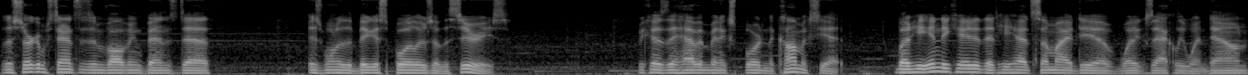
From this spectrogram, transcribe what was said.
the circumstances involving Ben's death is one of the biggest spoilers of the series because they haven't been explored in the comics yet. But he indicated that he had some idea of what exactly went down,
